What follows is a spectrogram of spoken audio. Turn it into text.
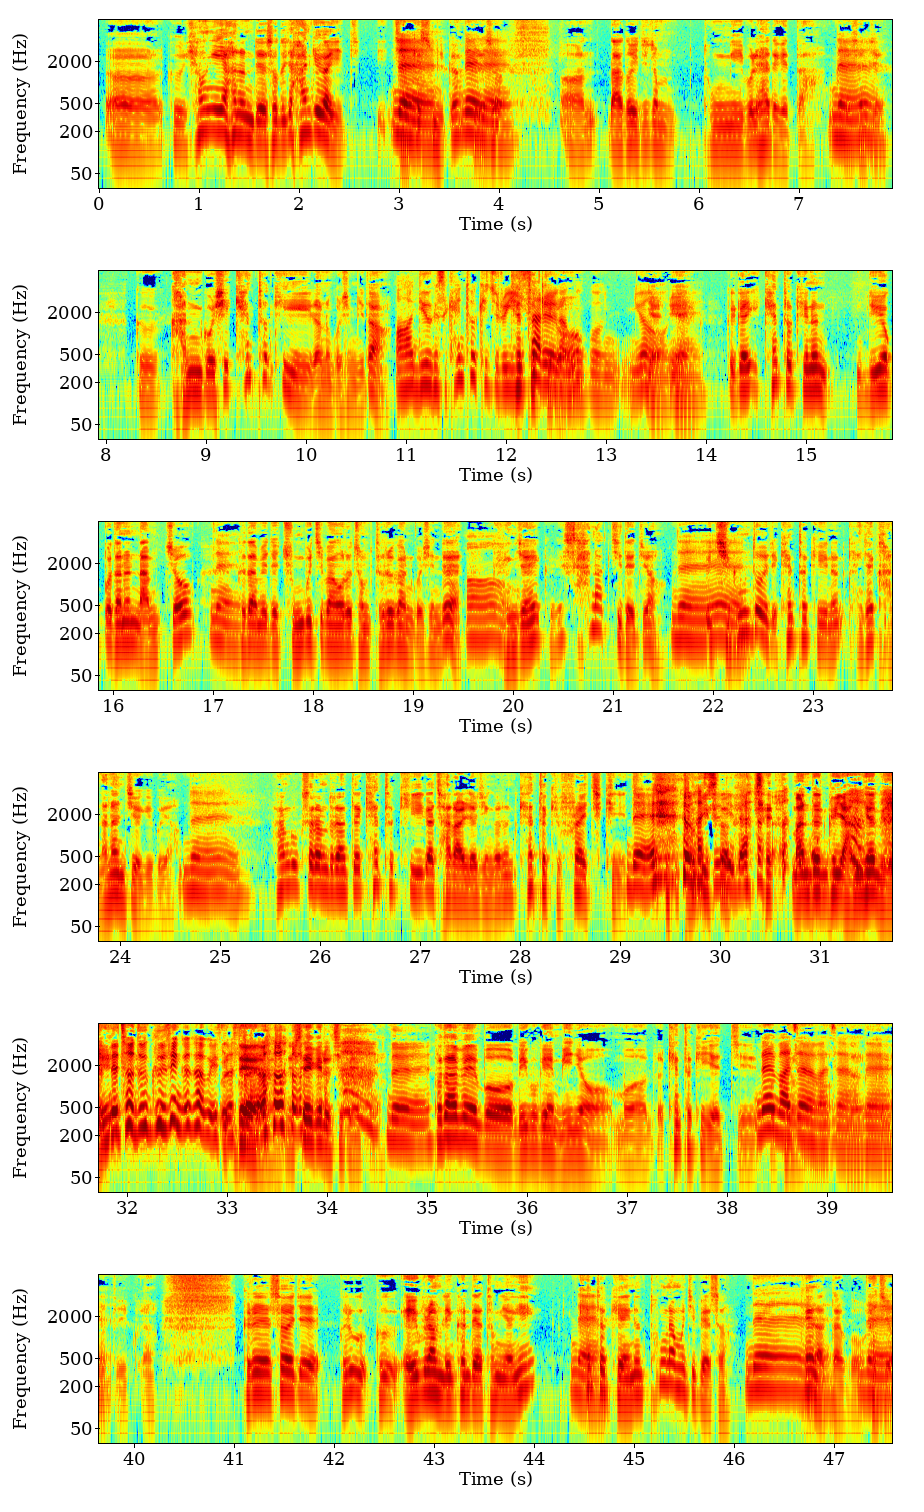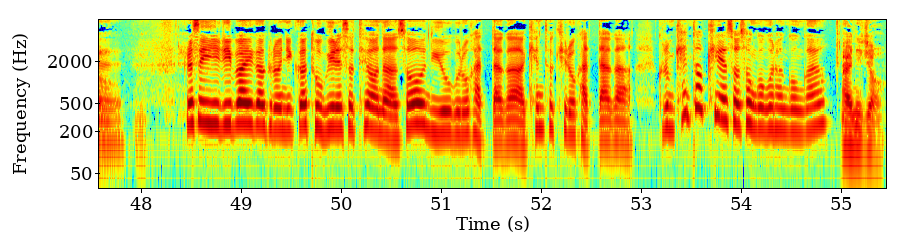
어, 그 형이 하는 데서도 이제 한계가 있, 지 네. 않겠습니까? 네네. 그래서 어, 나도 이제 좀 독립을 해야 되겠다. 그래서 네. 이제 그 간 곳이 켄터키라는 곳입니다. 아 뉴욕에서 켄터키주로 이사를 간 거군요. 예, 예. 네. 그러니까 이 켄터키는 뉴욕보다는 남쪽, 네. 그다음에 이제 중부 지방으로 좀 들어간 곳인데 아. 굉장히 그게 산악지대죠. 네. 지금도 이제 켄터키는 굉장히 가난한 지역이고요. 네. 한국 사람들한테 켄터키가 잘 알려진 거는 켄터키 프라이 치킨이죠. 네, 맞습니다. 만든 그 양념이. 네, 저도 그 생각하고 있었어요. 네, 세계를 지배했고요. 네. 그다음에 뭐 미국의 미녀, 뭐 켄터키 옛집. 네, 뭐 맞아요, 맞아요. 네, 그런 것도 있고요. 그래서 이제 그리고 그 에이브람 링컨 대통령이 네. 켄터키에 있는 통나무 집에서 네. 태어났다고 네. 하죠. 그래서 이 리바이가 그러니까 독일에서 태어나서 뉴욕으로 갔다가 켄터키로 갔다가 그럼 켄터키에서 성공을 한 건가요? 아니죠.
